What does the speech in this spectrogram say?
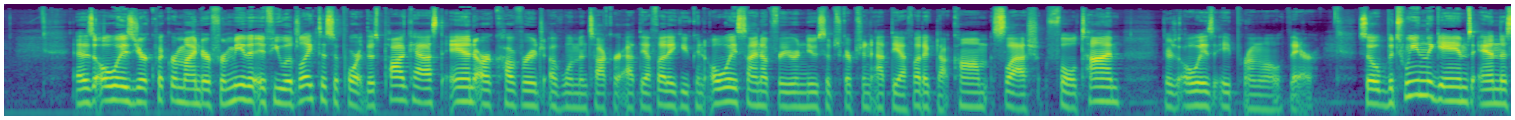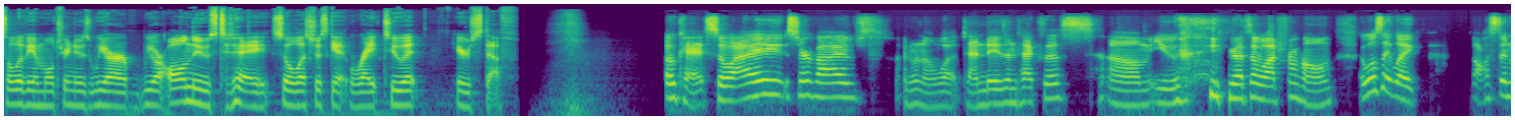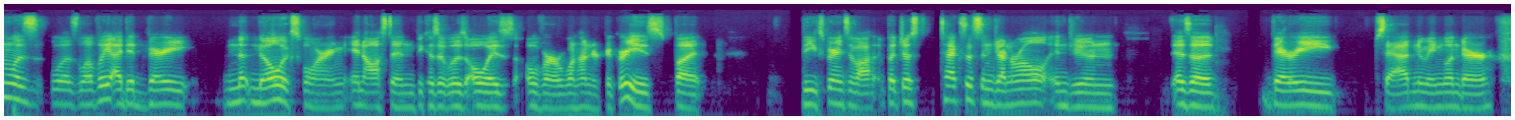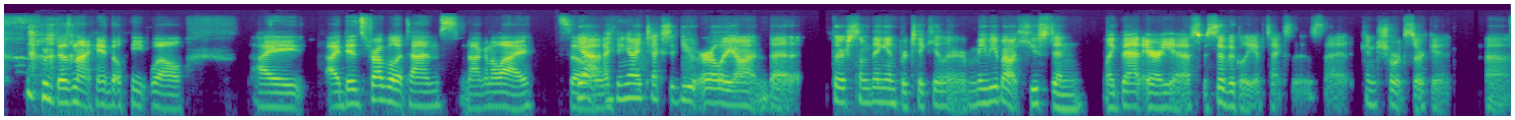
As always, your quick reminder from me that if you would like to support this podcast and our coverage of women's soccer at The Athletic, you can always sign up for your new subscription at theathletic.com slash full-time. There's always a promo there. So between the games and this Olivia Moultrie news, we are we are all news today. So let's just get right to it. Here's Steph. Okay, so I survived I don't know what 10 days in Texas. Um you you got to watch from home. I will say like Austin was was lovely. I did very no, no exploring in Austin because it was always over 100 degrees, but the experience of Austin, but just Texas in general in June as a very sad New Englander who does not handle heat well. I I did struggle at times, not gonna lie. So yeah, I think I texted you early on that there's something in particular, maybe about Houston, like that area specifically of Texas, that can short circuit uh,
